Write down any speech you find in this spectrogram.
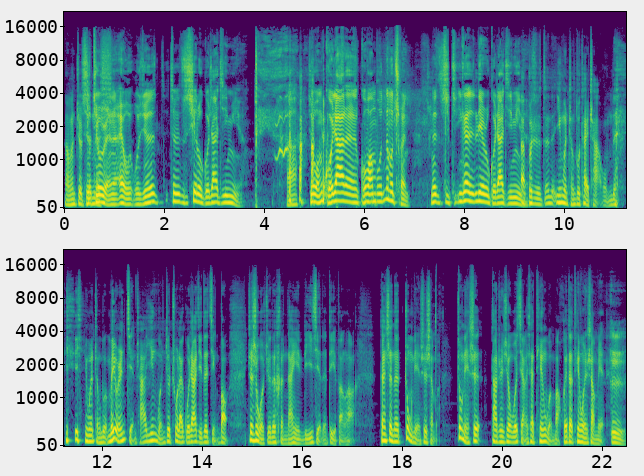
咱们就是丢人了，哎，我我觉得这个是泄露国家机密啊！啊，就我们国家的国防部那么蠢，那应该是列入国家机密的。啊、不是，真的英文程度太差，我们的 英文程度没有人检查英文就出来国家级的警报，这是我觉得很难以理解的地方啊。但是呢，重点是什么？重点是大春兄，我讲一下天文吧。回到天文上面，嗯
